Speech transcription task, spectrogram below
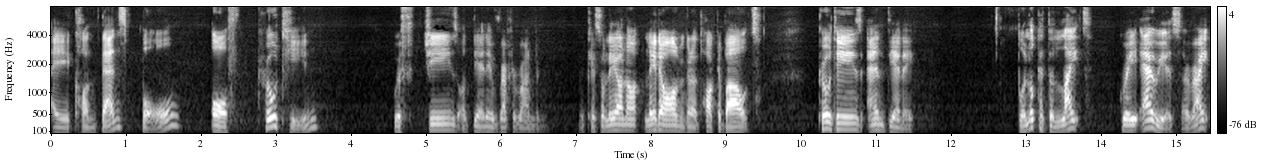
a condensed ball of protein with genes or DNA wrapped around them. Okay, so later on, later on we're going to talk about proteins and DNA. But look at the light gray areas, all right?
